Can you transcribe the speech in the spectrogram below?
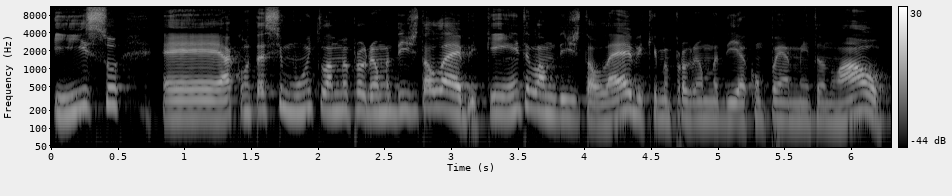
E isso é, acontece muito lá no meu programa Digital Lab. Quem entra lá no Digital Lab, que é meu programa de acompanhamento anual,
